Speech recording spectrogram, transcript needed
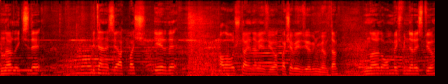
Bunlar da ikisi de bir tanesi akbaş, diğeri de Alahoştay'ına benziyor. Akbaş'a benziyor bilmiyorum tam. Bunlara da 15 bin lira istiyor.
